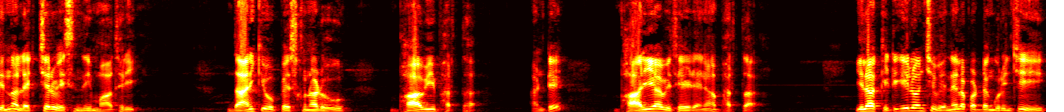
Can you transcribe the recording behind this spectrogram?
చిన్న లెక్చర్ వేసింది మాధురి. దానికి ఒప్పేసుకున్నాడు భావి భర్త. అంటే భార్యా విధేయుడైన భర్త. ఇలా కిటికీలోంచి వెన్నెల పడ్డం గురించి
